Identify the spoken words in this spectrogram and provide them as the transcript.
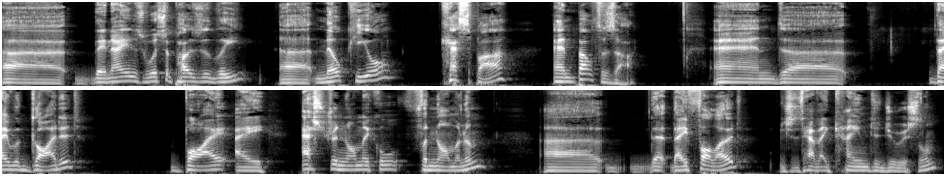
Uh, their names were supposedly uh, Melchior, Caspar, and Balthazar. And uh, they were guided by a astronomical phenomenon uh, that they followed, which is how they came to Jerusalem.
